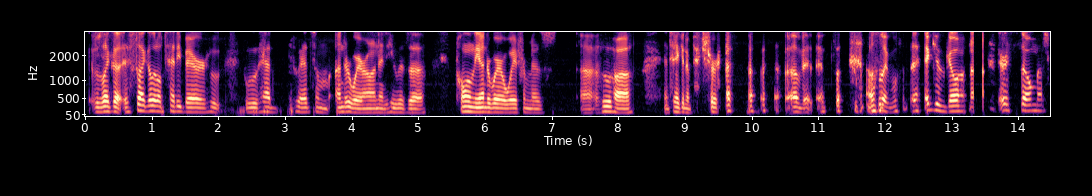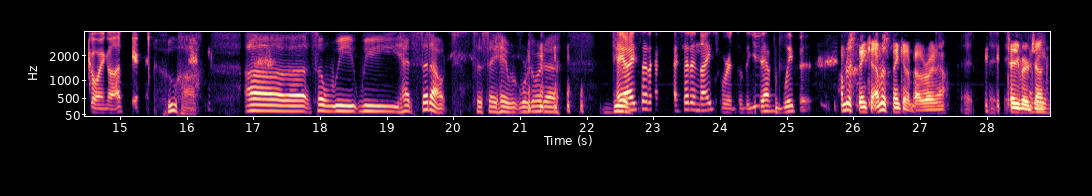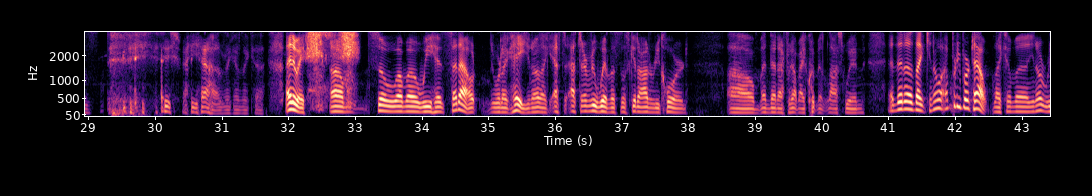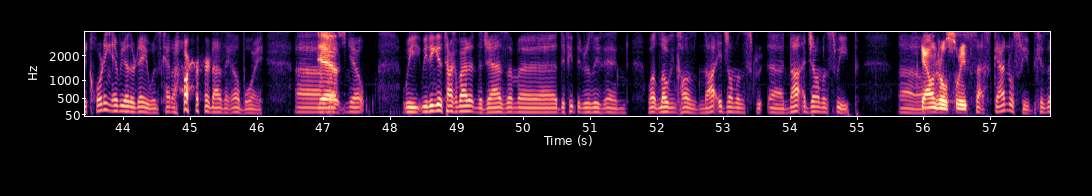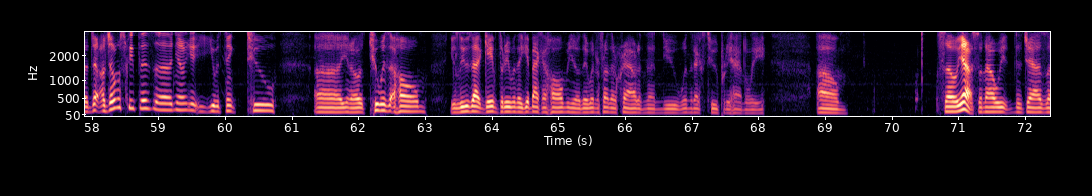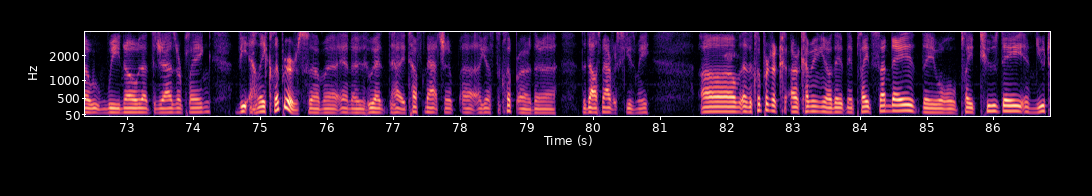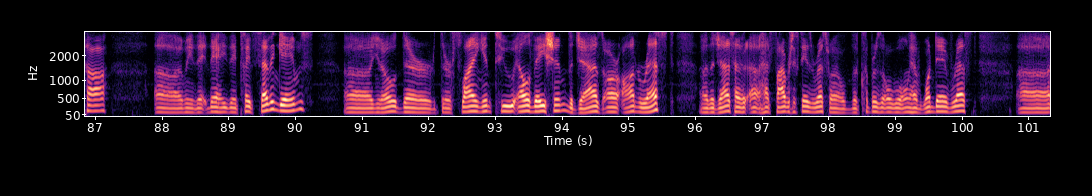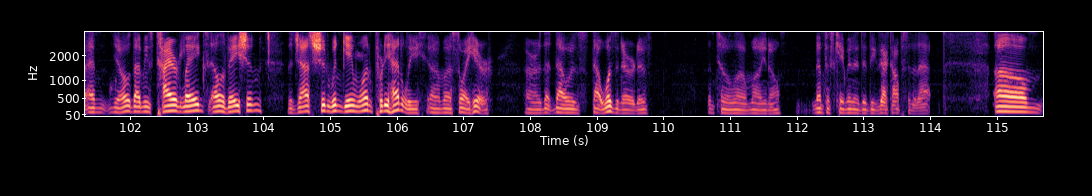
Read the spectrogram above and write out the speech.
It was like a it's like a little teddy bear who who had who had some underwear on and he was uh pulling the underwear away from his uh hoo ha and taking a picture of it. And so I was like, what the heck is going on? There's so much going on here. Hoo ha. Uh, so we we had set out to say, hey, we're going to do. Hey, a- I said I said a nice word so that you didn't have to bleep it. I'm just thinking. I'm just thinking about it right now. uh, Teddy bear I junk. mean, yeah, I was like, I was like, uh, anyway, um, so um, uh, we had set out. We're like, hey, you know, like after after every win, let's let's get on and record. Um, and then I forgot my equipment last win, and then I was like, you know, what, I'm pretty burnt out. Like I'm, uh, you know, recording every other day was kind of hard. I was like, oh boy, uh, but, you know, we we didn't get to talk about it. The Jazz um uh, defeat the Grizzlies in what Logan calls not a gentleman's uh, not a gentleman's sweep. Uh, Scoundrel sweep. scoundrel sweep because the, a gentleman's sweep is uh you know you, you would think two uh you know two wins at home. You lose that game three when they get back at home you know they win in front of their crowd and then you win the next two pretty handily. Um so yeah so now we the jazz uh, we know that the jazz are playing the la clippers um, uh, and uh, who had had a tough matchup uh, against the clip uh, the the dallas mavericks excuse me um, and the Clippers are, are coming. You know, they, they played Sunday. They will play Tuesday in Utah. Uh, I mean, they, they they played seven games. Uh, you know, they're they're flying into elevation. The Jazz are on rest. Uh, the Jazz have uh, had five or six days of rest, while the Clippers will only have one day of rest. Uh, and you know that means tired legs, elevation. The Jazz should win Game One pretty handily. Um, uh, so I hear, or that that was that was the narrative until um, well, you know Memphis came in and did the exact opposite of that. Um,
